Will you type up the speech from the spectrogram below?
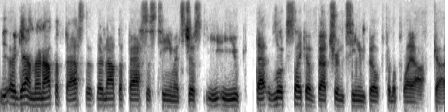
again, they're not the fastest. They're not the fastest team. It's just you, you that looks like a veteran team built for the playoff guy,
